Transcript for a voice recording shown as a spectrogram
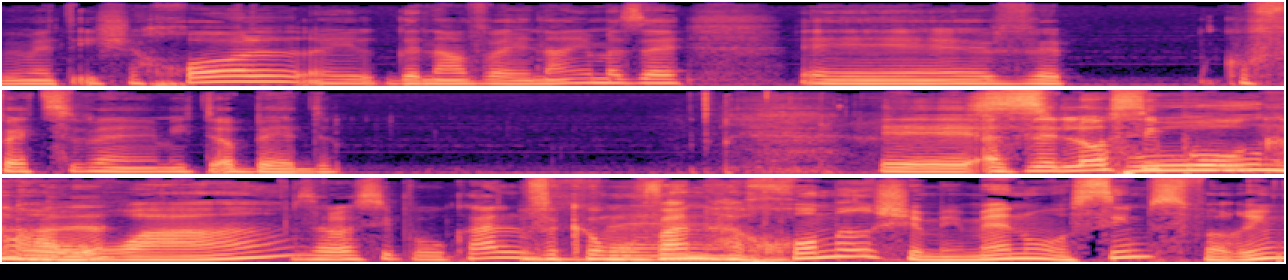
באמת איש החול, גנב העיניים הזה, וקופץ ומתאבד. אז זה לא סיפור קל. נורא. זה לא סיפור קל. וכמובן ו... החומר שממנו עושים ספרים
